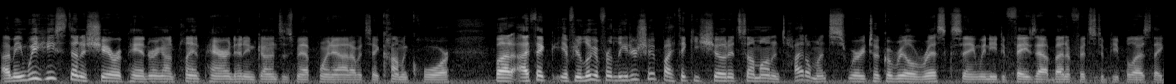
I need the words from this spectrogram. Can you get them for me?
I mean, we, he's done a share of pandering on Planned Parenthood and guns, as Matt pointed out. I would say Common Core. But I think if you're looking for leadership, I think he showed it some on entitlements, where he took a real risk, saying we need to phase out benefits to people as they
